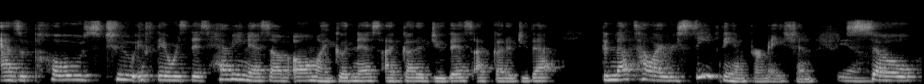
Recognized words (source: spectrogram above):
as opposed to if there was this heaviness of, oh my goodness, I've got to do this, I've got to do that, then that's how I receive the information. yeah. So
